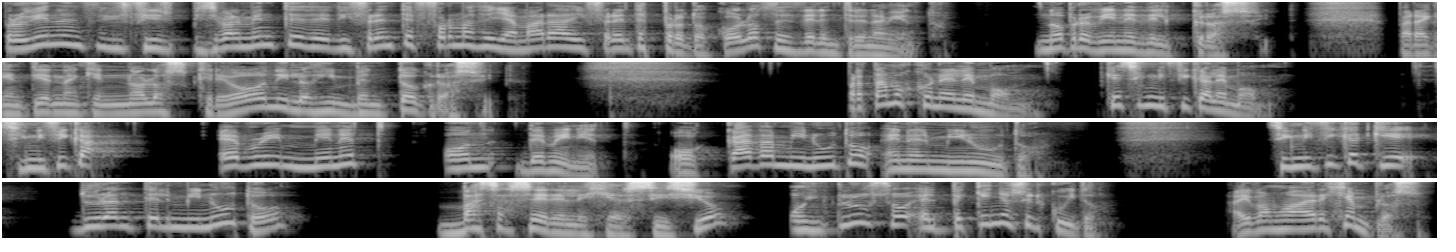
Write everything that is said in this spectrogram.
Provienen principalmente de diferentes formas de llamar a diferentes protocolos desde el entrenamiento no proviene del CrossFit, para que entiendan que no los creó ni los inventó CrossFit. Partamos con el EMOM. ¿Qué significa el EMOM? Significa every minute on the minute, o cada minuto en el minuto. Significa que durante el minuto vas a hacer el ejercicio o incluso el pequeño circuito. Ahí vamos a dar ejemplos.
